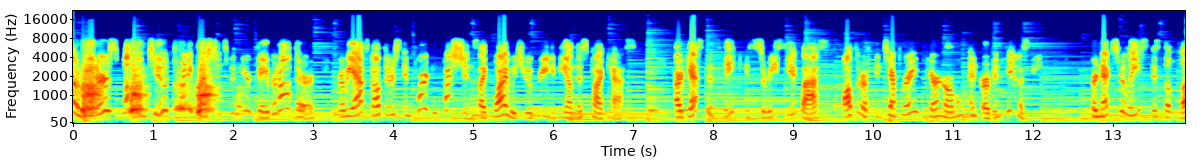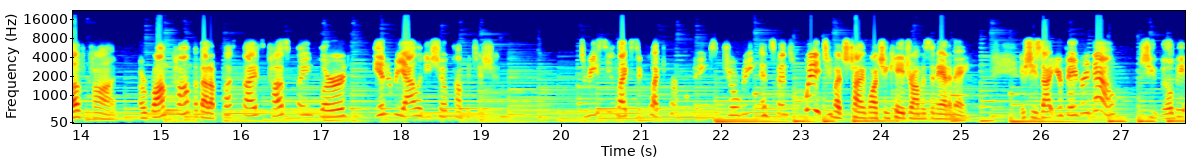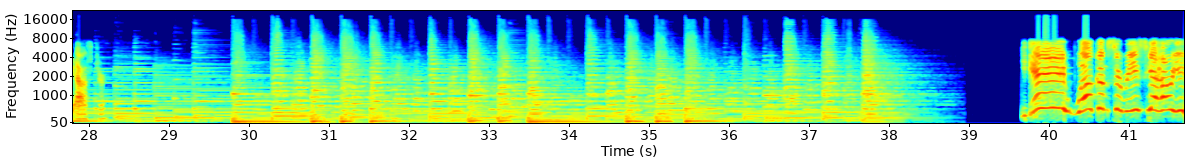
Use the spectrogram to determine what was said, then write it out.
Hello, readers. Welcome to 20 Questions with Your Favorite Author, where we ask authors important questions like why would you agree to be on this podcast? Our guest this week is Seressia Glass, author of contemporary, paranormal, and urban fantasy. Her next release is The Love Con, a rom com about a plus size cosplaying blurred in a reality show competition. Seressia likes to collect purple things, jewelry, and spends way too much time watching K dramas and anime. If she's not your favorite now, she will be after.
